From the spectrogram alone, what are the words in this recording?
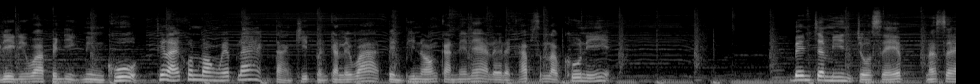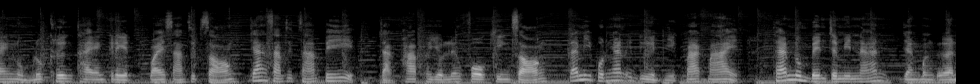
เรียกได้ว่าเป็นอีกหนึ่งคู่ ที่หลายคนมองเว็บแรกต่างคิดเหมือนกันเลยว่าเป็นพี่น้องกันแน่ๆเลยแหละครับสำหรับคู่นี้เบนจามิน โจเซฟ นักแสดงหนุ่มลูกครึ่งไทยอังกฤษ วัย 32 ย่าง 33 ปี จากภาพยนตร์เรื่องโฟคิง 2 และมีผลงานอื่นๆ อีกมากมาย ถมหนุ่มเบนจามินนั้นยังบังเอิญ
